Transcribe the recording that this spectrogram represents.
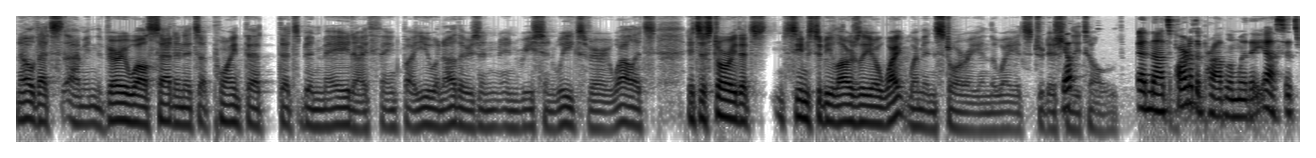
no, that's I mean very well said, and it's a point that that's been made I think by you and others in, in recent weeks very well. It's it's a story that seems to be largely a white women's story in the way it's traditionally yep. told, and that's part of the problem with it. Yes, it's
